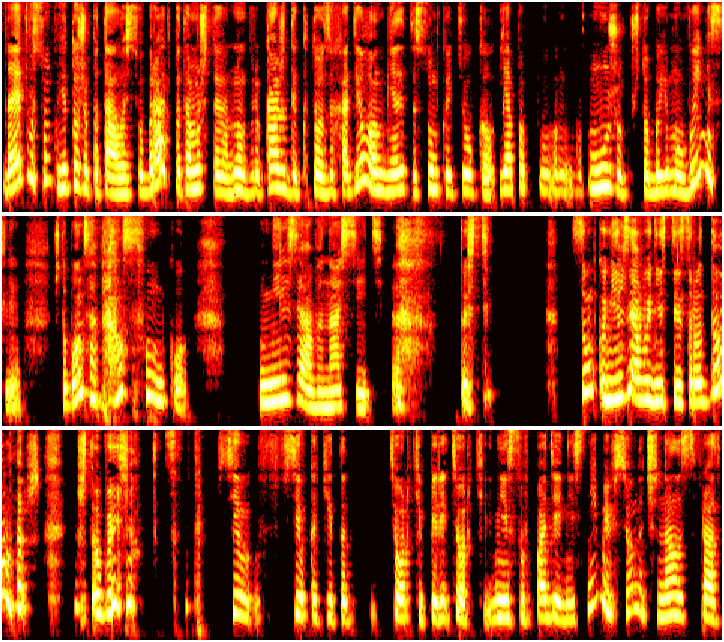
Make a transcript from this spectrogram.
до этого сумку я тоже пыталась убрать, потому что, ну, каждый, кто заходил, он мне этой сумкой тюкал. Я мужу, чтобы ему вынесли, чтобы он забрал сумку. Нельзя выносить. То есть сумку нельзя вынести из роддома, чтобы ее все, все какие-то терки, перетерки, несовпадения с ними, все начиналось с фразы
